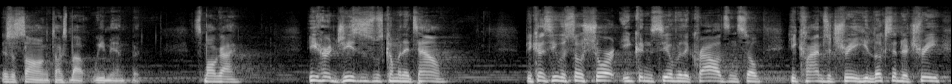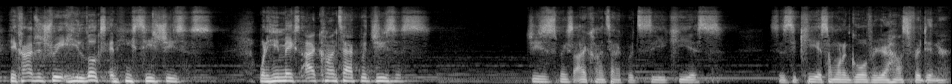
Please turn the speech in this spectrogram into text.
There's a song that talks about wee man, but small guy. He heard Jesus was coming to town. Because he was so short, he couldn't see over the crowds. And so he climbs a tree. He looks at a tree. He climbs a tree. He looks and he sees Jesus. When he makes eye contact with Jesus, Jesus makes eye contact with Zacchaeus. He says, Zacchaeus, I want to go over to your house for dinner.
